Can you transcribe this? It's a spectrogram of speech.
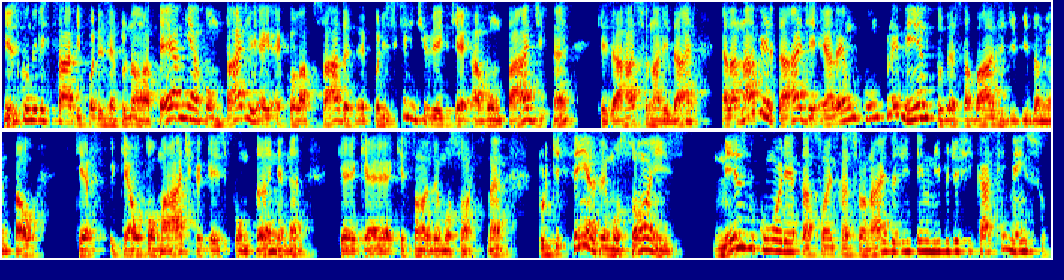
Mesmo quando ele sabe, por exemplo, não, até a minha vontade é, é colapsada, é por isso que a gente vê que a vontade, né, quer dizer, a racionalidade, ela, na verdade, ela é um complemento dessa base de vida mental que é, que é automática, que é espontânea, né, que, é, que, é, que são as emoções, né? Porque sem as emoções, mesmo com orientações racionais, a gente tem um nível de eficácia imenso.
